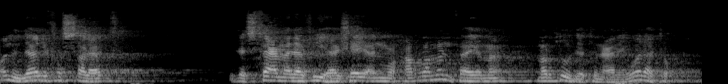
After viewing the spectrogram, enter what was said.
ومن ذلك الصلاة. إذا استعمل فيها شيئا محرما فهي مردودة عليه ولا تقبل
